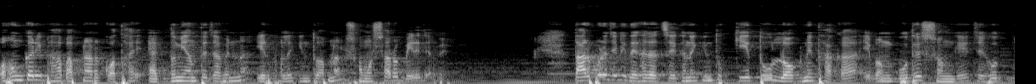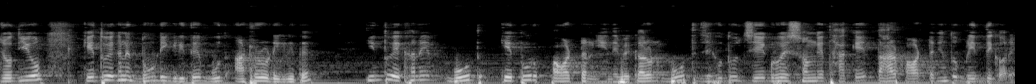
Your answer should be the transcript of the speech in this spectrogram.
অহংকারী ভাব আপনার কথায় একদমই আনতে যাবেন না, এর ফলে কিন্তু আপনার সমস্যা আরও বেড়ে যাবে। তারপরে যেটি দেখা যাচ্ছে, এখানে কিন্তু কেতু লগ্নে থাকা এবং বুধের সঙ্গে যেহেতু যদিও কেতু এখানে দু ডিগ্রিতে, বুধ আঠেরো ডিগ্রিতে, কিন্তু এখানে বুধ কেতুর পাওয়ারটা নিয়ে নেবে। কারণ বুধ যেহেতু যে গ্রহের সঙ্গে থাকে, তার পাওয়ারটা কিন্তু বৃদ্ধি করে।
